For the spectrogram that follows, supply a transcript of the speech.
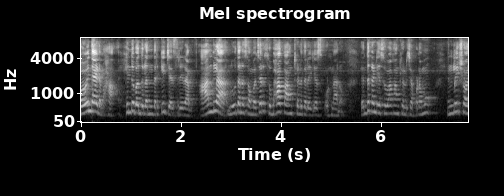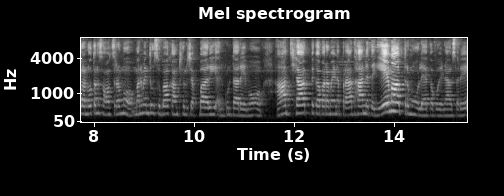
గోవిందాయుడు మహా హిందూ బంధువులందరికీ జయ శ్రీరామ్. ఆంగ్ల నూతన సంవత్సర శుభాకాంక్షలు తెలియజేసుకుంటున్నాను. ఎందుకంటే ఈ శుభాకాంక్షలు చెప్పడము ఇంగ్లీష్ వాళ్ళ నూతన సంవత్సరము మనం ఎందుకు శుభాకాంక్షలు చెప్పాలి అనుకుంటారేమో? ఆధ్యాత్మికపరమైన ప్రాధాన్యత ఏమాత్రము లేకపోయినా సరే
